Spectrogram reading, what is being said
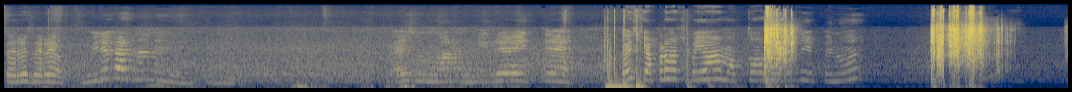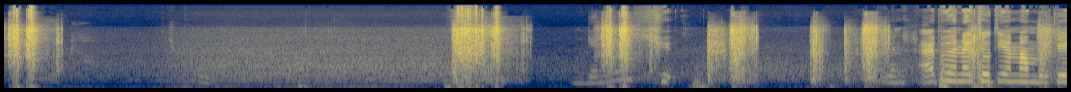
సరే సరే మీరే పెడుతున్నాను నేను మీరే అయితే హ్యాపీ వినాయక చవితి అన్న అందరికి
